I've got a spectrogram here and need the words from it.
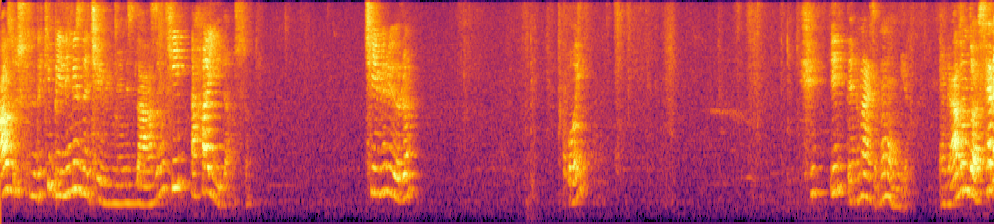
az üstündeki belimizle çevirmemiz lazım ki daha iyi dönsün. Çeviriyorum. Koy. İlk benim her zaman olmuyor. Evladım dönsene.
